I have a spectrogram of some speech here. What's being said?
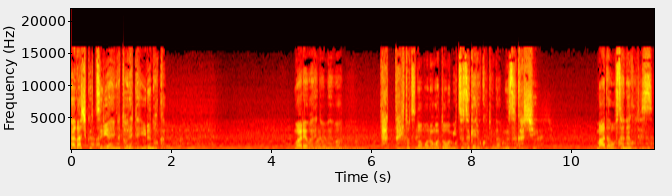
正しく釣り合いが取れているのか。我々の目はたった一つの物事を見続けることが難しい。まだ幼子です。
